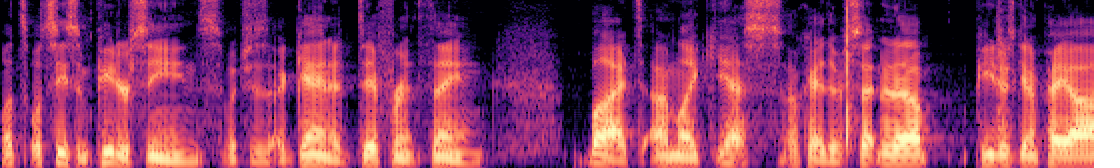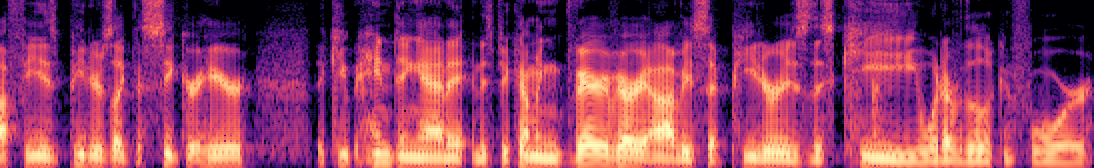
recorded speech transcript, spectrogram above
Let's let's see some Peter scenes, which is again a different thing. But I'm like, yes, okay, they're setting it up. Peter's gonna pay off. He is Peter's like the secret here. They keep hinting at it, and it's becoming very, very obvious that Peter is this key, whatever they're looking for.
